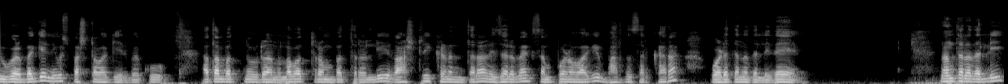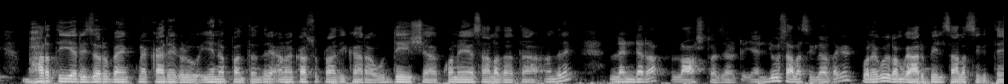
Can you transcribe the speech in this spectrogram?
ಇವುಗಳ ಬಗ್ಗೆ ನೀವು ಸ್ಪಷ್ಟವಾಗಿ ಇರಬೇಕು. ಹತ್ತೊಂಬತ್ತು ನೂರ ನಲವತ್ತೊಂಬತ್ತರಲ್ಲಿ ರಾಷ್ಟ್ರೀಕರಣ ನಂತರ ರಿಸರ್ವ್ ಸಂಪೂರ್ಣವಾಗಿ ಭಾರತ ಸರ್ಕಾರ ಒಡೆತನದಲ್ಲಿದೆ. ನಂತರದಲ್ಲಿ ಭಾರತೀಯ ರಿಸರ್ವ್ ಬ್ಯಾಂಕ್ನ ಕಾರ್ಯಗಳು ಏನಪ್ಪ ಅಂತಂದರೆ ಹಣಕಾಸು ಪ್ರಾಧಿಕಾರ ಉದ್ದೇಶ, ಕೊನೆಯ ಸಾಲದಾತ ಅಂದರೆ ಲೆಂಡರ್ ಆಫ್ ಲಾಸ್ಟ್ ರೆಸಲ್ಟ್ ಎಲ್ಲೂ ಸಾಲ ಸಿಗಲಾರ್ದಾಗ ಕೊನೆಗೂ ನಮಗೆ ಆರ್ ಬಿ ಸಾಲ ಸಿಗುತ್ತೆ.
